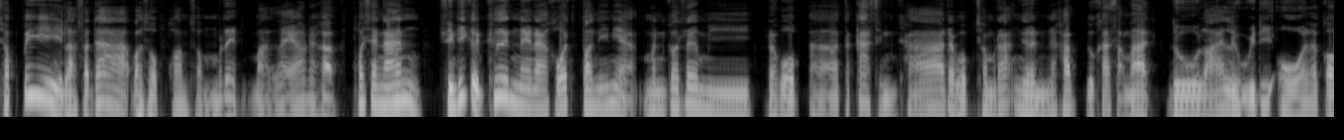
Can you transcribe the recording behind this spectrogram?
Shopee Lazada ประสบความสำเร็จมาแล้วนะครับ เพราะฉะนั้น สิ่งที่เกิดขึ้นในอนาคตตอนนี้เนี่ยมันก็เริ่มมีระบบตะกร้าสินค้า ระบบชำระเงินนะครับ ลูกค้าสามารถดูไลฟ์หรือวิดีโอ แล้วก็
